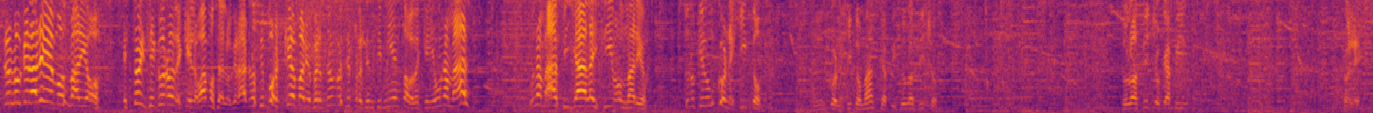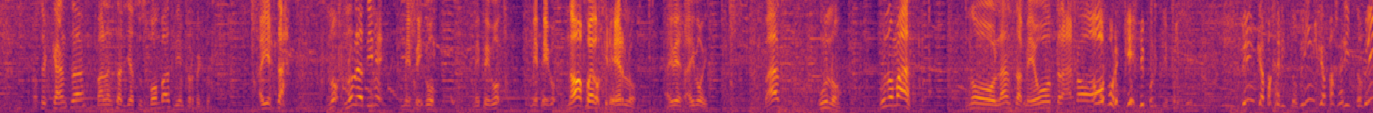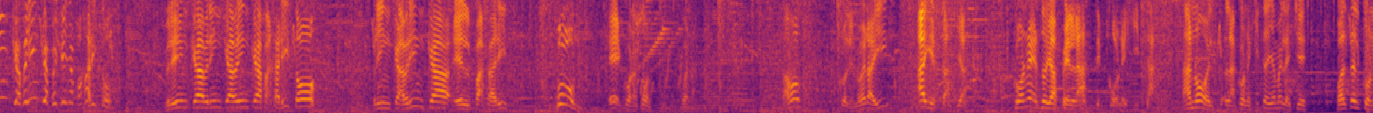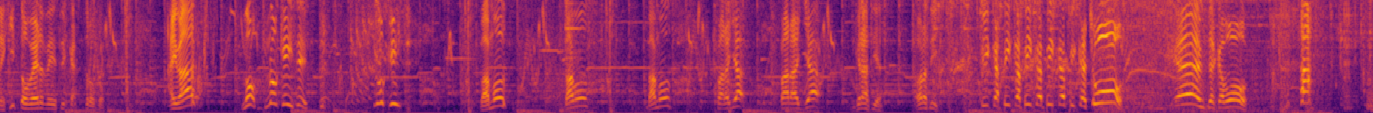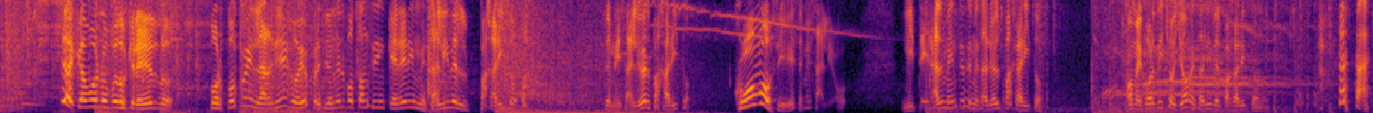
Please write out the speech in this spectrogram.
¡Lo lograremos, Mario! Estoy seguro de que lo vamos a lograr. No sé por qué, Mario, pero tengo ese presentimiento de que una más. Una más y ya la hicimos, Mario. Solo queda un conejito. Un conejito más, Capi, tú lo has dicho. Tú lo has dicho, Capi. Híjole. No se cansa. Va a lanzar ya sus bombas. Bien, perfecto. Ahí está. No, no le atiene. Me pegó. Me pegó. Me pegó. No puedo creerlo. Ahí ver, ahí voy. Vas. Uno. Uno más. No, lánzame otra. No, ¿por qué? ¿Por qué? ¿Por qué? Brinca, pajarito. Brinca, pajarito. Brinca, brinca, pequeño pajarito. Brinca, brinca, brinca, pajarito. Brinca, brinca, el pajarito. ¡Pum! El corazón. Buena. Vamos. Híjole, ¿no era ahí? Ahí está, ya. Con eso ya pelaste, conejita. Ah, no, la conejita ya me la eché. Falta el conejito verde, ese castroso. Ahí vas. No, no, ¿qué hice? No, ¿qué hice? Vamos, vamos, vamos. Para allá, para allá. Gracias. Ahora sí. Pica, pica, pica, pica, Pikachu. Bien, se acabó. Se acabó, no puedo creerlo. Por poco y la riego, eh. Presioné el botón sin querer y me salí del pajarito. Se me salió el pajarito. ¿Cómo? Sí, se me salió. Literalmente se me salió el pajarito. O mejor dicho, yo me salí del pajarito, ¿no?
